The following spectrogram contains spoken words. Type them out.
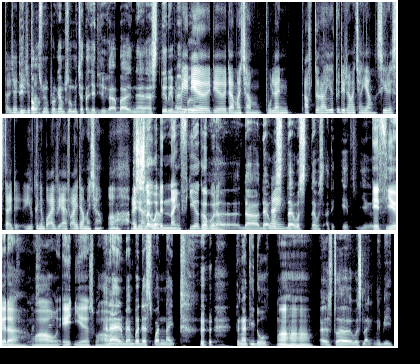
Tak jadi detox juga. punya program tu macam tak jadi juga. But I still remember. Tapi dia dia dah macam bulan after Ah. raya tu dia dah macam yang serious tak ada you kena buat IVF I dah macam oh This I is like what the ninth year ke apa dah? uh, dah that was Nine. that was that was I think eight years. Eighth year dah. Wow, eight years. Wow. And I remember there's one night tengah tidur. Ah, ha, ha. Uh, so it was like maybe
